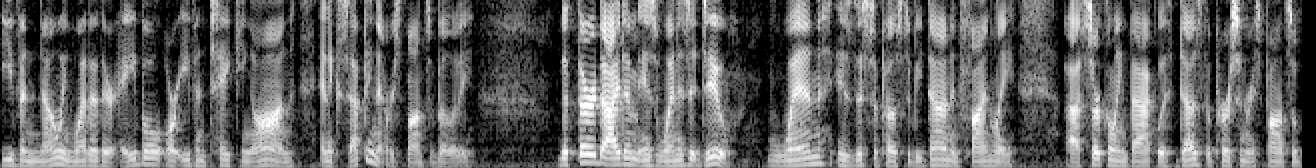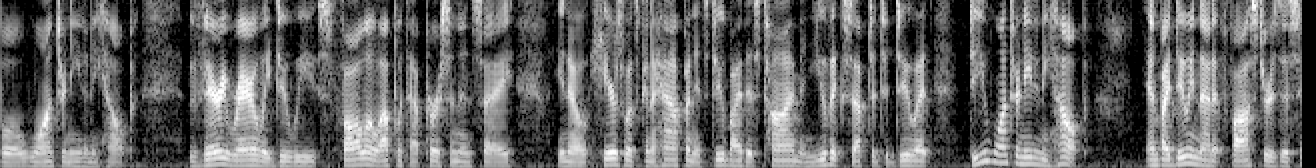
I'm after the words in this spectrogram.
even knowing whether they're able or even taking on and accepting that responsibility. The third item is when is it due? When is this supposed to be done? And finally, uh, circling back with does the person responsible want or need any help? Very rarely do we follow up with that person and say, you know, here's what's going to happen. It's due by this time, and you've accepted to do it. Do you want or need any help? And by doing that, it fosters this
